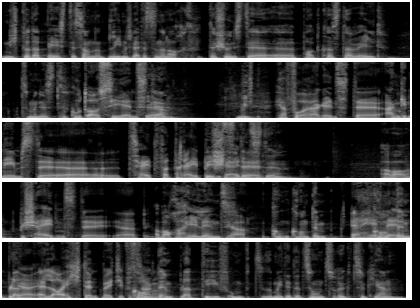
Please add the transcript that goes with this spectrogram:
Nicht nur der beste, sondern lebenswerteste, sondern auch der schönste äh, Podcast der Welt. Zumindest. Gut aussehendste, Ja. Hervorragendste, angenehmste, äh, zeitvertreibendste, bescheidenste. Aber, bescheidenste, ja, aber auch erhellend. Ja. Kon kontem erhellend, kontempla ja, erleuchtend möchte ich fast sagen. kontemplativ, um zur Meditation zurückzukehren.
